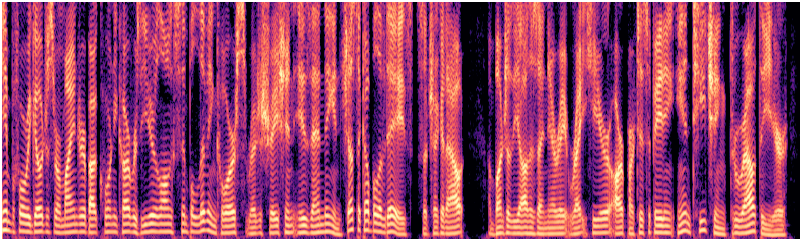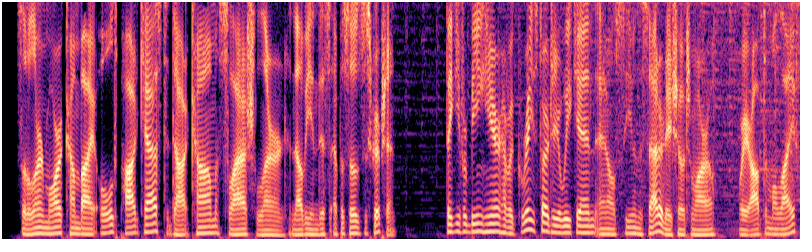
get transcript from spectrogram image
And before we go, just a reminder about Courtney Carver's year long Simple Living course. Registration is ending in just a couple of days, so check it out. A bunch of the authors I narrate right here are participating and teaching throughout the year. So to learn more, come by oldpodcast.com slash learn, and that'll be in this episode's description. Thank you for being here. Have a great start to your weekend, and I'll see you in the Saturday show tomorrow, where your optimal life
